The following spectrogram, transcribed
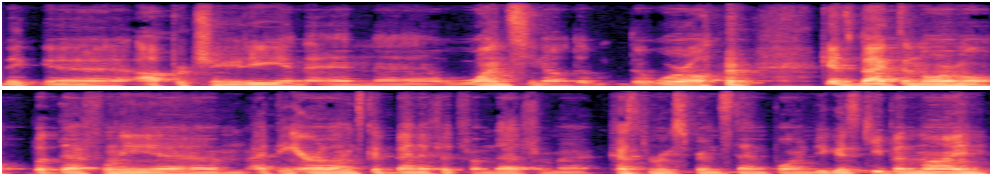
big uh, opportunity, and and uh, once you know the the world gets back to normal, but definitely um, I think airlines could benefit from that from a customer experience standpoint. Because keep in mind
